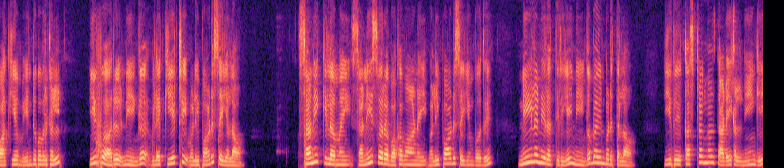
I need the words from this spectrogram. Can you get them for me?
பாக்கியம் வேண்டுபவர்கள் இவ்வாறு நீங்க விளக்கேற்றி வழிபாடு செய்யலாம். சனிக்கிழமை சனீஸ்வர பகவானை வழிபாடு செய்யும்போது நீல நிற திரியை நீங்க பயன்படுத்தலாம். இது கஷ்டங்கள் தடைகள் நீங்கி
